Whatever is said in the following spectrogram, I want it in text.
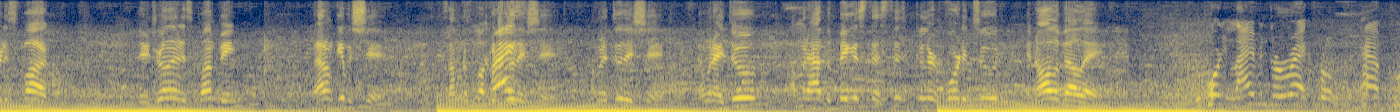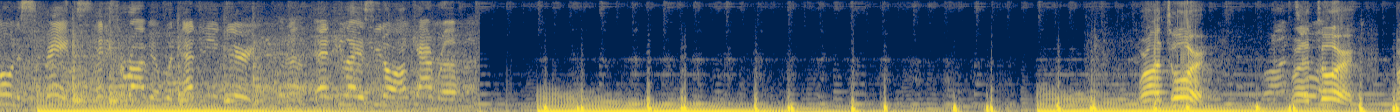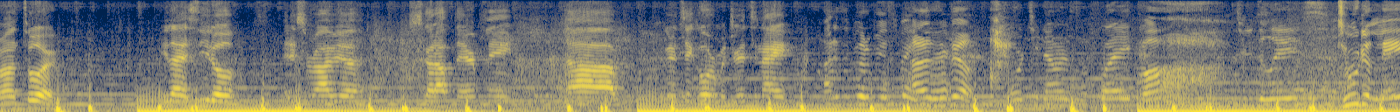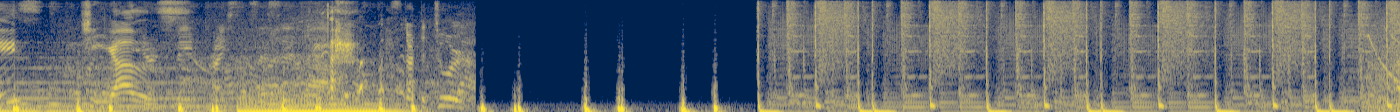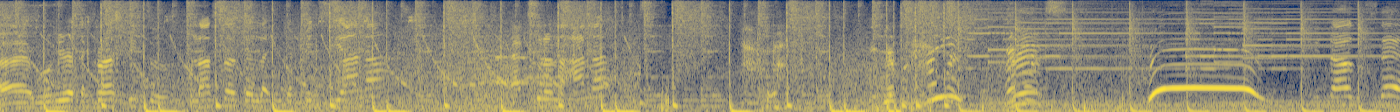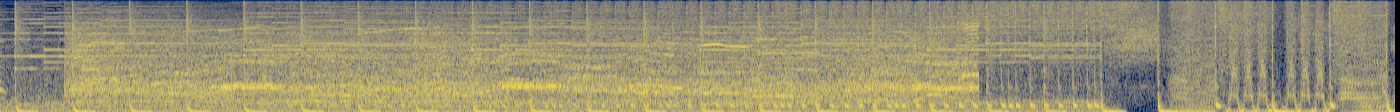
scared as fuck. The adrenaline is pumping. But I don't give a shit. So I'm gonna fucking do this shit. I'm gonna do this shit. And when I do, I'm gonna have the biggest testicular fortitude in all of LA. Reporting live and direct from Pamplona, Spain. This is Eddie Sarabia with Anthony Aguirre uh, and Ely Asido on camera. We're on tour. We're on We're on tour. We're on tour. Ely Asido, Eddie Sarabia, just got off the airplane. Um, we're gonna take over Madrid tonight. How does it feel to be in Spain? How does it feel? 14 hours of the flight, Two delays. two delays? Chingados. Alright, we're here at the Krusty to Plaza de la Independenciana. Accident na Ana.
